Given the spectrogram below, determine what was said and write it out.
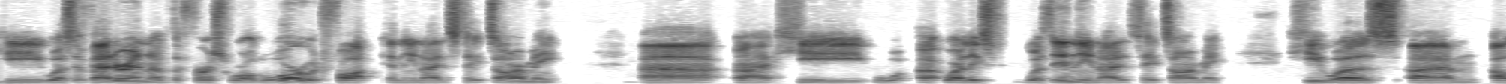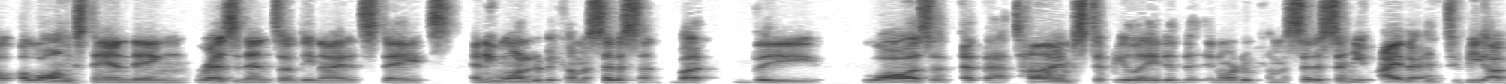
He was a veteran of the First World War, who fought in the United States Army. Uh, uh, he, uh, or at least was in the United States Army. He was um, a, a long-standing resident of the United States, and he wanted to become a citizen. But the laws at, at, that time stipulated that in order to become a citizen, you either had to be of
